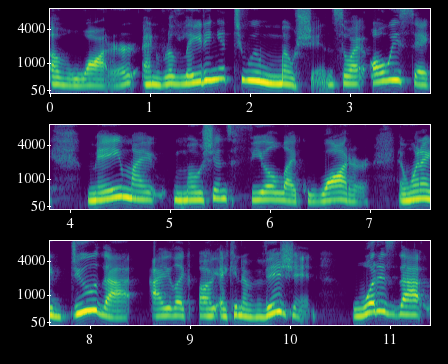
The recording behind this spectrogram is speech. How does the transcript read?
of water and relating it to emotion. So I always say, may my emotions feel like water. And when I do that, I like, I can envision what is that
